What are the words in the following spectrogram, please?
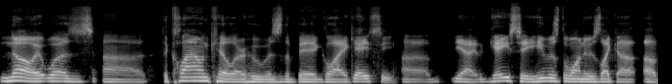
no it was uh the clown killer who was the big like Gacy. uh yeah Gacy he was the one who was like a a,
